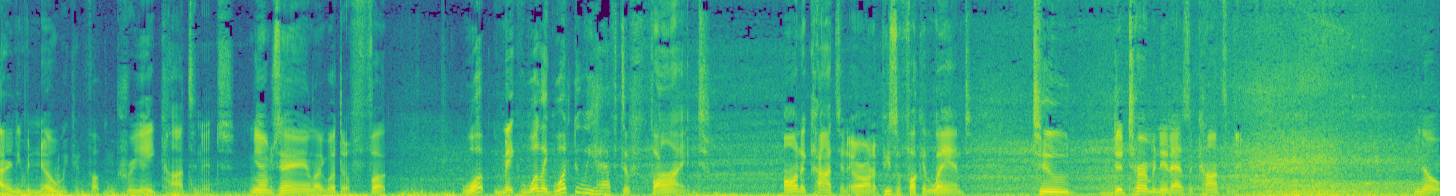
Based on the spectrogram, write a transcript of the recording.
I didn't even know we can fucking create continents. You know what I'm saying? Like, what the fuck? What make what like what do we have to find on a continent or on a piece of fucking land to determine it as a continent. You know,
